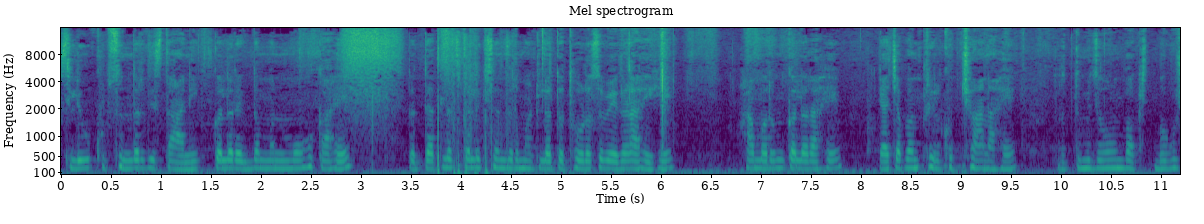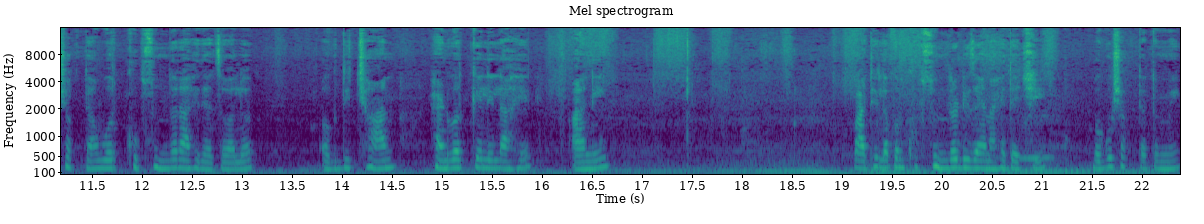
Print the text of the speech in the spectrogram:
स्लीव खूप सुंदर दिसतं आणि कलर एकदम मनमोहक आहे. तर त्यातलंच कलेक्शन जर म्हटलं तर थोडंसं वेगळं आहे हे. हा मरून कलर आहे. याच्या पण फ्रिल खूप छान आहे. तर तुम्ही जवळून बघ बघू शकता वर्क खूप सुंदर आहे त्याचंवालं. अगदी छान हँडवर्क केलेलं आहे आणि पाठीला पण खूप सुंदर डिझाईन आहे त्याची. बघू शकता तुम्ही.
